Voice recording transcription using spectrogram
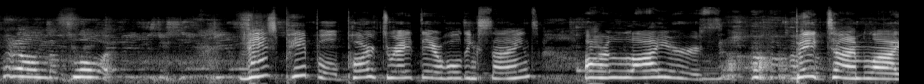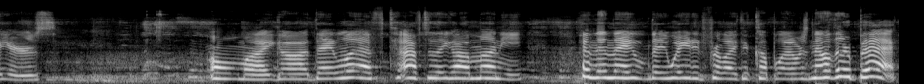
Put it on the floor. These people parked right there holding signs are liars. Big time liars. Oh my god, they left after they got money. And then they, they waited for like a couple hours. Now they're back.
